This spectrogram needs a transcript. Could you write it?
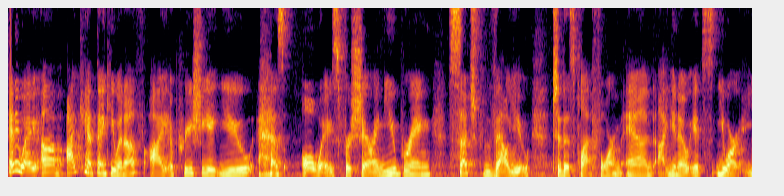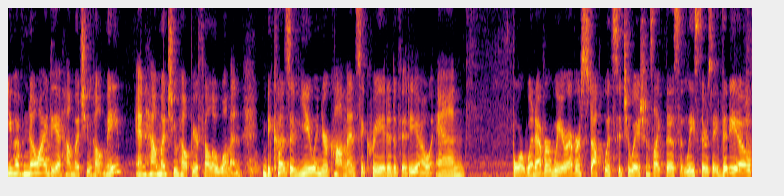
Anyway, um, I can't thank you enough. I appreciate you as always for sharing. You bring such value to this platform and uh, you know it's you are you have no idea how much you help me and how much you help your fellow woman. Because of you and your comments it created a video and for whenever we are ever stuck with situations like this, at least there's a video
